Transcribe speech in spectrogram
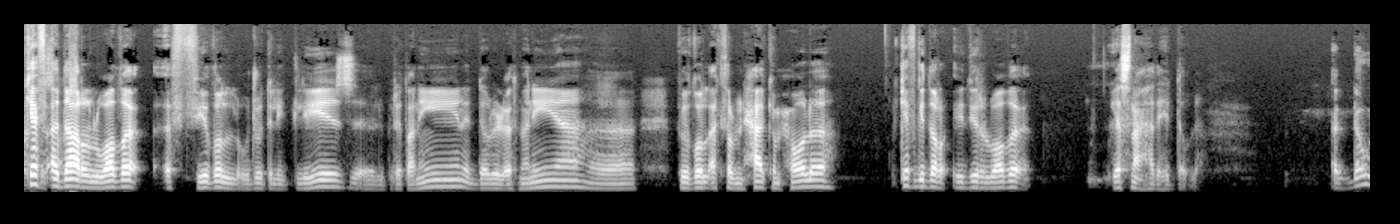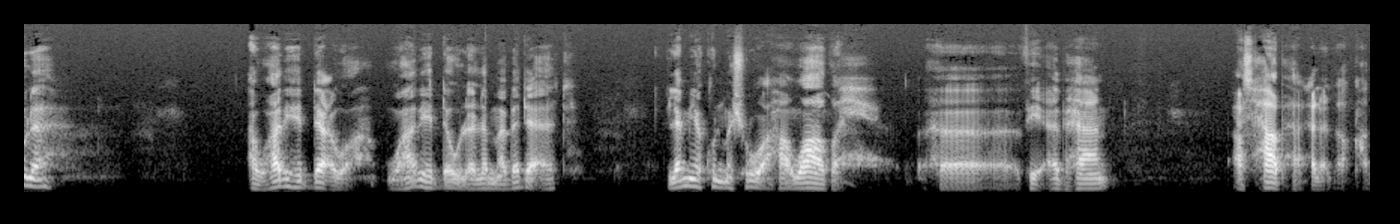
كيف أدار الوضع في ظل وجود الإنجليز البريطانيين الدولة العثمانية آه، في ظل أكثر من حاكم حوله؟ كيف قدر يدير الوضع يصنع هذه الدولة؟ الدولة أو هذه الدعوة وهذه الدولة لما بدأت لم يكن مشروعها واضح آه، في أذهان أصحابها على الأقل.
